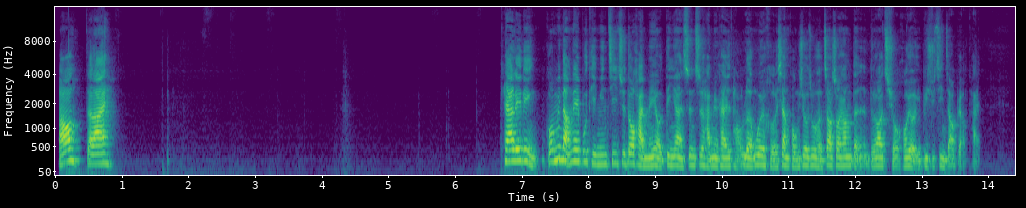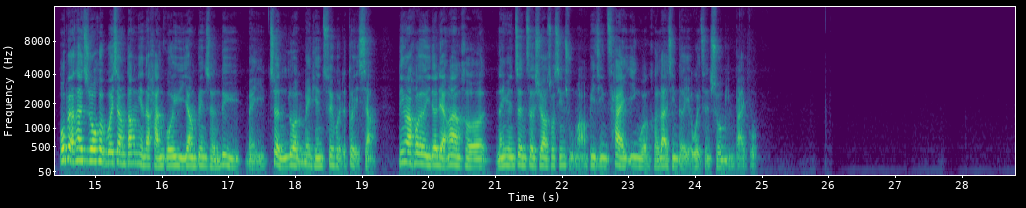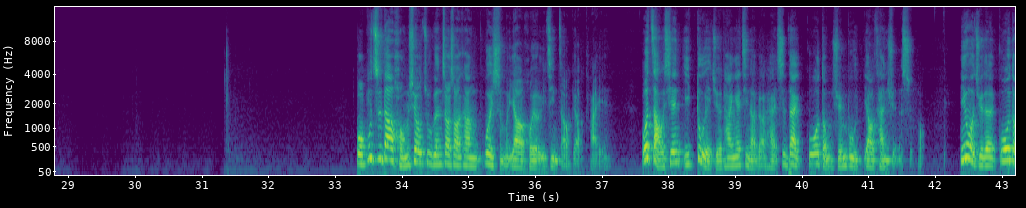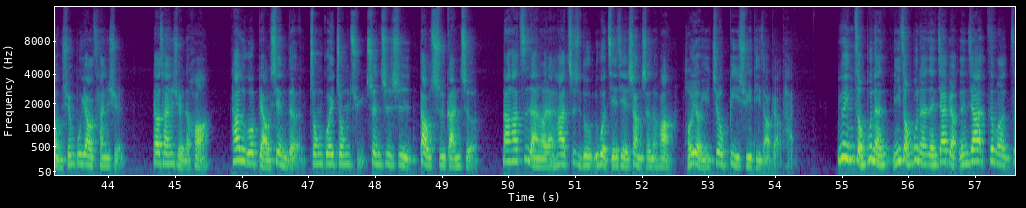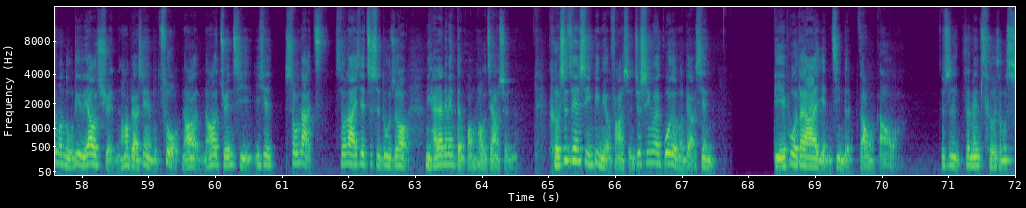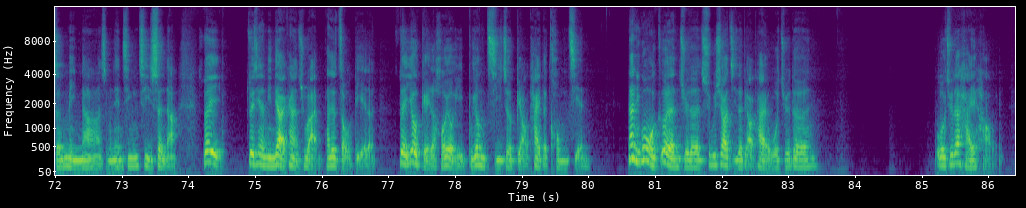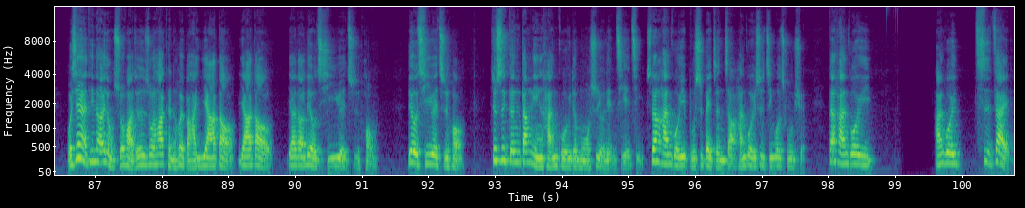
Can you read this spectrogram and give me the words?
好，再来。Kelly Lin，国民党内部提名机制都还没有定案，甚至还没有开始讨论，为何像洪秀柱和赵少康等人都要求侯友谊必须尽早表态？我表态之后，会不会像当年的韩国瑜一样，变成绿美政论每天摧毁的对象？另外，侯友谊的两岸和能源政策需要说清楚吗？毕竟蔡英文和赖清德也未曾说明白过。我不知道洪秀柱跟赵少康为什么要侯友谊尽早表态耶。我早先一度也觉得他应该尽早表态，是在郭董宣布要参选的时候，因为我觉得郭董宣布要参选，要参选的话，他如果表现的中规中矩，甚至是倒吃甘蔗，那他自然而然他的支持度如果节节上升的话，侯友谊就必须提早表态，因为你总不能，你总不能人家表人家这么这么努力的要选，然后表现也不错，然后然后卷起一些收纳。收纳一些支持度之后，你还在那边等黄袍加身呢。可是这件事情并没有发生，就是因为郭董的表现跌破大家的眼镜的糟糕啊，就是这边扯什么神明啊，什么年轻气盛啊，所以最近的民调也看得出来，他就走跌了，所以又给了侯友宜不用急着表态的空间。那你问我个人觉得需不需要急着表态？我觉得，我觉得还好。我现在听到一种说法，就是说他可能会把它压到压到压到六七月之后。六七月之后，就是跟当年韩国瑜的模式有点接近。虽然韩国瑜不是被征召，韩国瑜是经过初选，但韩国瑜，韩国瑜是在，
